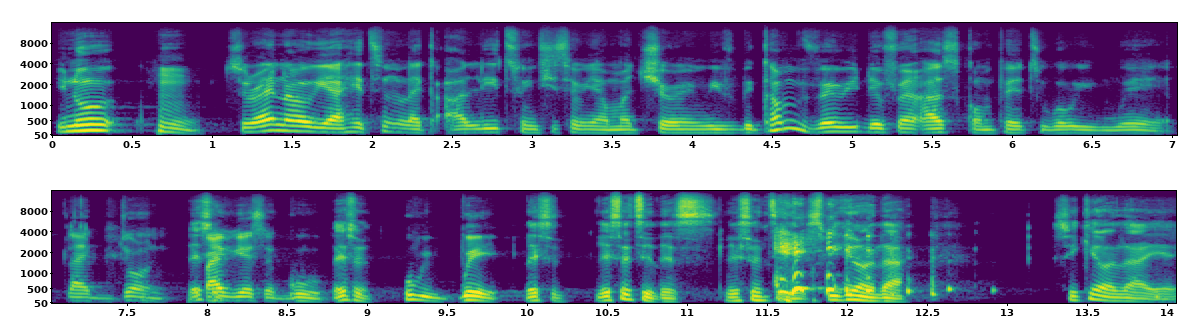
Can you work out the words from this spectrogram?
you know, hmm, so right now we are hitting like early late twenties, so we are maturing. We've become very different as compared to what we were. Like John, Listen. five years ago, Listen, who we were. listen, listen to this. Listen to this. Speaking of that, speaking of that, yeah,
